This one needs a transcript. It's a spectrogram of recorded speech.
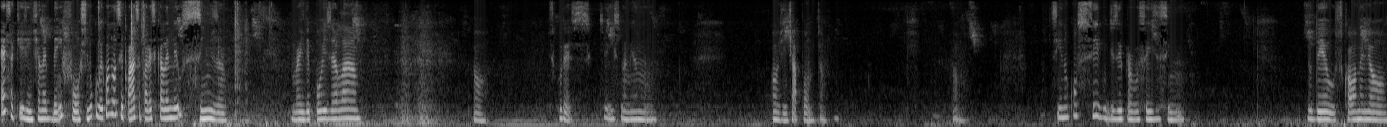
Essa aqui, gente, ela é bem forte. No começo, quando você passa, parece que ela é meio cinza. Mas depois ela... Ó. Escurece. Que é isso na minha mão? Ó, gente, a ponta. Ó. Assim, não consigo dizer pra vocês assim. Meu Deus, qual a melhor?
